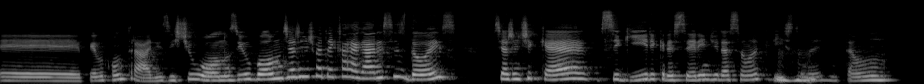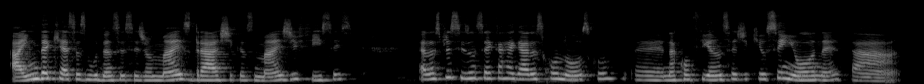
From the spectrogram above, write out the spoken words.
É, pelo contrário, existe o ônus e o bônus, e a gente vai ter que carregar esses dois se a gente quer seguir e crescer em direção a Cristo, uhum. né? Então, ainda que essas mudanças sejam mais drásticas, mais difíceis, elas precisam ser carregadas conosco é, na confiança de que o Senhor, né, tá,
